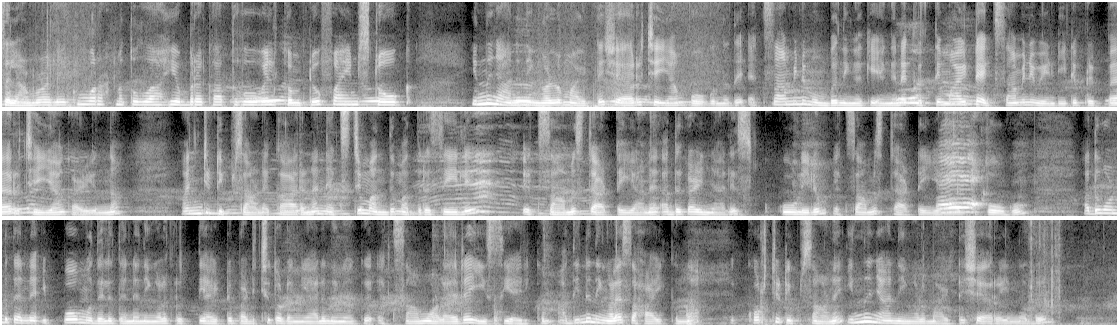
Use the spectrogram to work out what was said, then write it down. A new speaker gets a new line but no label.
അസ്സലാമു അലൈക്കും വറഹ്മത്തുള്ളാഹി വബറകാതുഹു വെൽക്കം ടു ഫൈം സ്റ്റോക്ക് ഇന്ന് ഞാൻ നിങ്ങളുമായിട്ട് ഷെയർ ചെയ്യാൻ പോകുന്നത് എക്സാമിന് മുമ്പ് നിങ്ങൾക്ക് എങ്ങനെ കൃത്യമായിട്ട് എക്സാമിന് വേണ്ടിയിട്ട് പ്രിപ്പയർ ചെയ്യാൻ കഴിയുന്ന അഞ്ച് ടിപ്സാണ് കാരണം നെക്സ്റ്റ് മന്ത് മദ്രസയിൽ എക്സാം സ്റ്റാർട്ട് ചെയ്യാണ്. അത് കഴിഞ്ഞാൽ സ്കൂളിലും എക്സാം സ്റ്റാർട്ട് ചെയ്യാൻ പോകും. അതുകൊണ്ട് തന്നെ ഇപ്പോൾ മുതൽ തന്നെ നിങ്ങൾ കൃത്യമായിട്ട് പഠിച്ചു തുടങ്ങിയാൽ നിങ്ങൾക്ക് എക്സാം വളരെ ഈസി ആയിരിക്കും. അതിന് നിങ്ങളെ സഹായിക്കുന്ന കുറച്ച് ടിപ്സാണ് ഇന്ന് ഞാൻ നിങ്ങളുമായിട്ട് ഷെയർ ചെയ്യുന്നത്.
